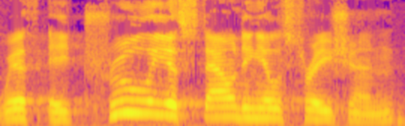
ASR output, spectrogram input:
with a truly astounding illustration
